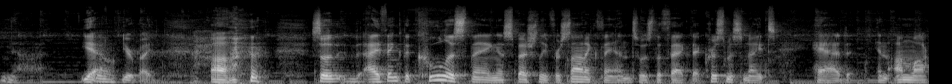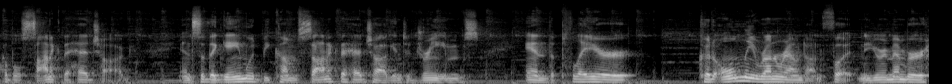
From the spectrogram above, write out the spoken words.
Nah. Yeah, No. you're right. Uh, so th- I think the coolest thing, especially for Sonic fans, was the fact that Christmas Nights had an unlockable Sonic the Hedgehog. And so the game would become Sonic the Hedgehog into Dreams, and the player could only run around on foot. And you remember,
